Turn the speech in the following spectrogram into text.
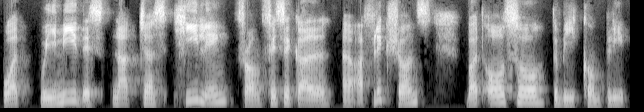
What we need is not just healing from physical uh, afflictions, but also to be complete.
